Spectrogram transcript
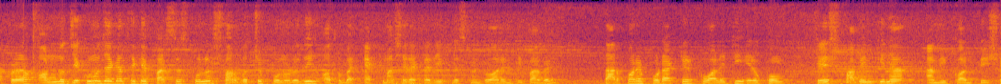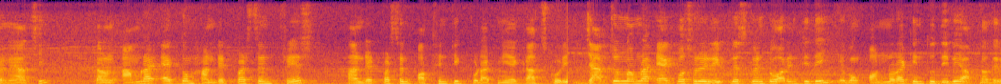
আপনারা অন্য যে কোনো জায়গা থেকে পারচেস করলে সর্বোচ্চ পনেরো দিন অথবা এক মাসের একটা রিপ্লেসমেন্ট ওয়ারেন্টি পাবেন। তারপরে প্রোডাক্টের কোয়ালিটি এরকম ফ্রেশ পাবেন কিনা আমি কনফিউশনে আছি। কারণ আমরা একদম hundred percent fresh, hundred percent authentic product নিয়ে কাজ করি। যার জন্য আমরা এক বছরের রিপ্লেসমেন্ট ওয়ারেন্টি দিই এবং অন্যরা কিন্তু দেবে আপনাদের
